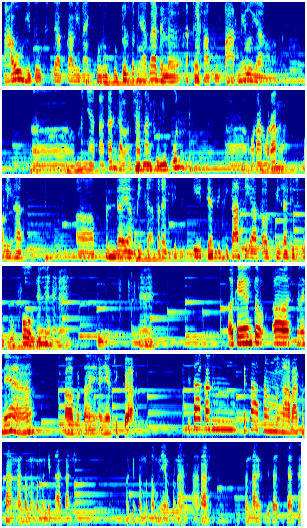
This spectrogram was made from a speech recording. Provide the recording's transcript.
tahu gitu setiap kali naik Borobudur ternyata adalah ada satu panel yang uh, menyatakan kalau zaman dulu pun uh, orang-orang melihat uh, benda yang tidak teridentifikasi atau bisa disebut UFO gitu. Hmm. hmm, hmm. hmm. Oke okay, untuk uh, sebenarnya uh, pertanyaannya juga kita akan kita akan mengarah ke sana teman-teman kita akan bagi teman-teman yang penasaran tentang cerita-cerita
